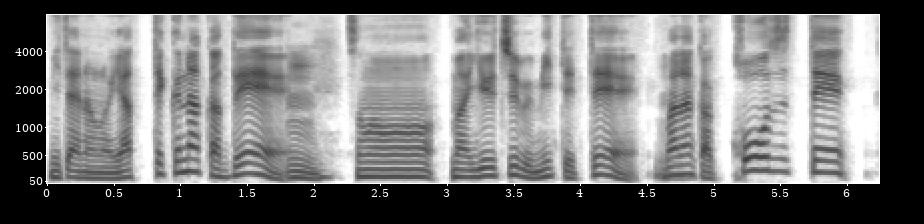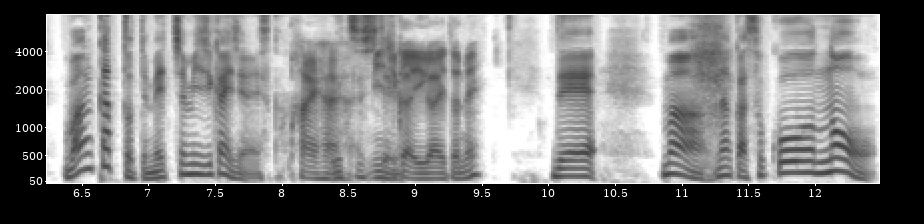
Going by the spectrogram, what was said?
みたいなのをやっていく中で、うん。その、まあ YouTube 見てて、うんまあなんか構図って、ワンカットってめっちゃ短いじゃないですか。はいはい、はい。映してる短い意外とね。で、まあなんかそこの、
